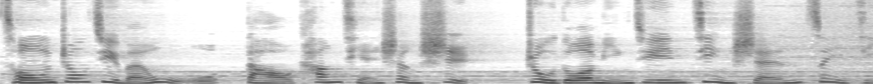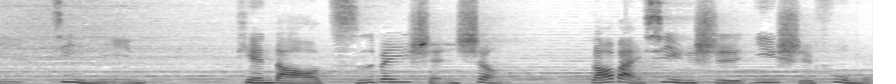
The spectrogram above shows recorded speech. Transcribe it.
从周具文武到康乾盛世，诸多明君敬神罪己济民，天道慈悲神圣，老百姓是衣食父母。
